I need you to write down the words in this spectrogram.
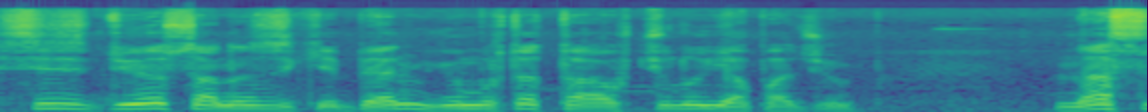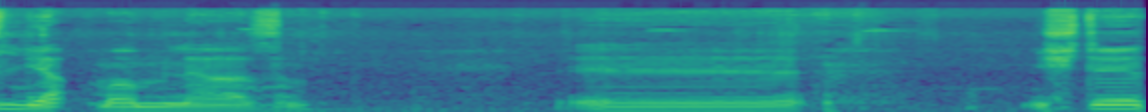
siz diyorsanız ki ben yumurta tavukçuluğu yapacağım. Nasıl yapmam lazım? Ee, işte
